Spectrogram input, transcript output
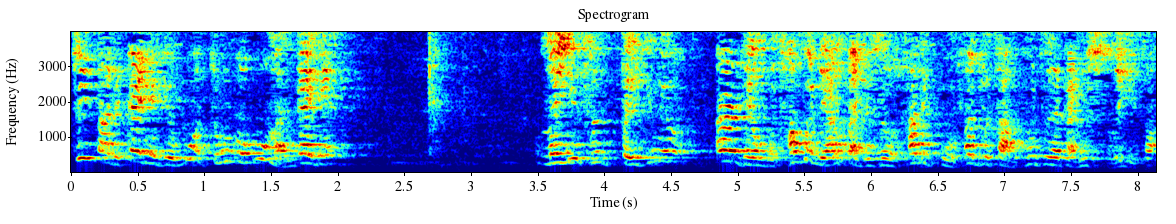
最大的概念就是雾中国雾霾概念。每一次北京的二点五超过两百的时候，它的股票就涨幅就在百分之十以上。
